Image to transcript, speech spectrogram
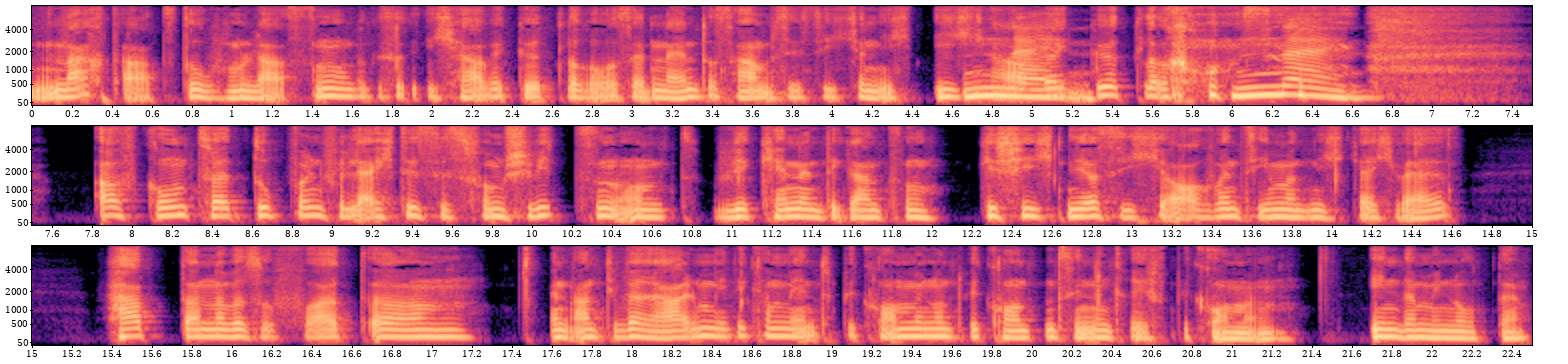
Nachtarzt rufen lassen und gesagt, ich habe Gürtelrose. Nein, das haben Sie sicher nicht. Ich Nein. habe Gürtelrose. Nein. Aufgrund zwei Tupfeln, vielleicht ist es vom Schwitzen und wir kennen die ganzen Geschichten ja sicher auch, wenn es jemand nicht gleich weiß. Hab dann aber sofort ähm, ein Antiviralmedikament bekommen und wir konnten es in den Griff bekommen. In der Minute.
